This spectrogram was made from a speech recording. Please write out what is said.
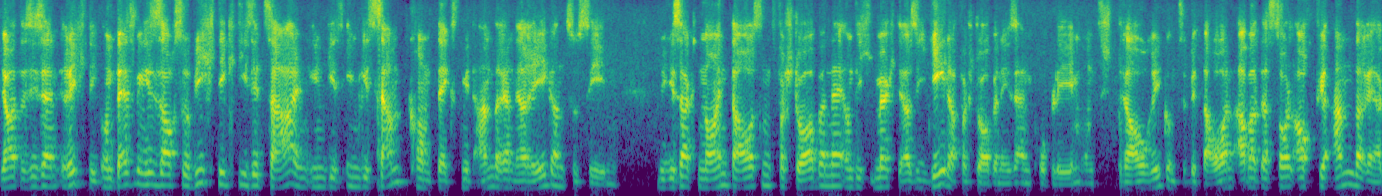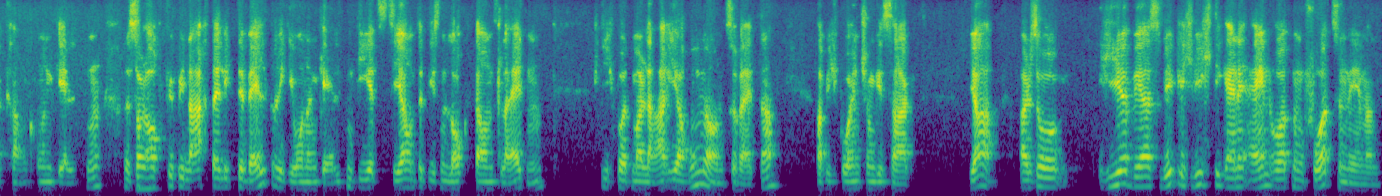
Ja, das ist ein, richtig. Und deswegen ist es auch so wichtig, diese Zahlen im Gesamtkontext mit anderen Erregern zu sehen. Wie gesagt, 9000 Verstorbene und ich möchte, also jeder Verstorbene ist ein Problem und traurig und zu bedauern, aber das soll auch für andere Erkrankungen gelten. Das soll auch für benachteiligte Weltregionen gelten, die jetzt sehr unter diesen Lockdowns leiden. Stichwort Malaria, Hunger und so weiter, habe ich vorhin schon gesagt. Ja, also hier wäre es wirklich wichtig, eine Einordnung vorzunehmen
